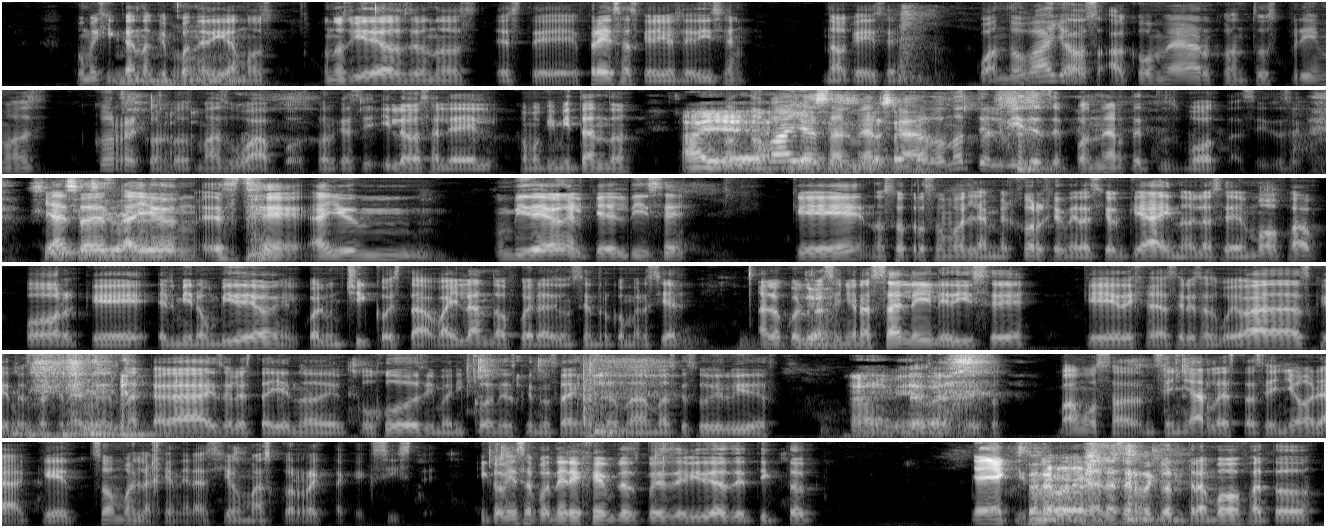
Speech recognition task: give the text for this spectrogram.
un mexicano que pone, digamos, unos videos de unos, este, fresas que ellos le dicen, ¿no? Que dice, cuando vayas a comer con tus primos, corre con los más guapos, porque así, y luego sale él como que imitando. Cuando vayas al mercado, no te olvides de ponerte tus botas. Y, ya, entonces hay un, este, hay un, un video en el que él dice que nosotros somos la mejor generación que hay, ¿no? Lo hace de mofa porque él mira un video en el cual un chico está bailando afuera de un centro comercial, a lo cual una señora sale y le dice que deje de hacer esas huevadas, que nuestra generación es una cagada y solo está lleno de cojudos y maricones que no saben hacer nada más que subir videos. Ay, mierda. Vamos a enseñarle a esta señora que somos la generación más correcta que existe. Y comienza a poner ejemplos pues de videos de TikTok. X, bueno, la hace recontramofa todo.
